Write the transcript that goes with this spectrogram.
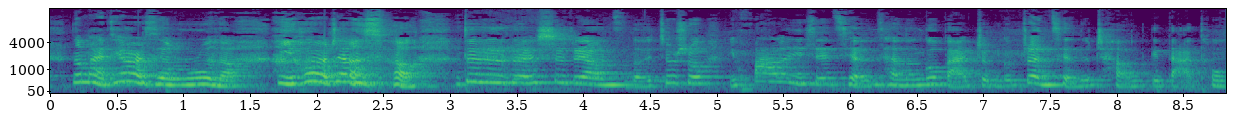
能买第二件露露呢。你以后要这样想，对对对，是这样子的，就是说你花了一些钱才能够把整个赚钱的场给打通。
